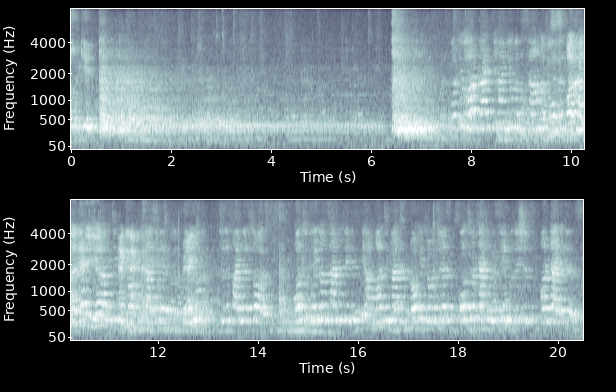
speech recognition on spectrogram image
is about to begin. What you heard right behind you was the sound of This is open Balkha fire Datti in the directly year targeting the top of 1999. Tiger Hills, the prelude to the final assault. Also going on simultaneously are multi-battle rocket launchers, also attacking the same positions on Tiger Hills.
